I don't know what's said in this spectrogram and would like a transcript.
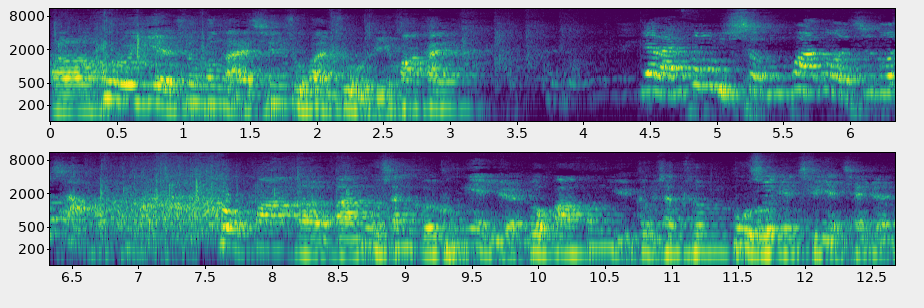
呃，忽如一夜春风来，千树万树梨花开。夜来风雨声，花落知多少？落花呃，满目山河空念远，落花风雨更伤春，不如怜取眼前人。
